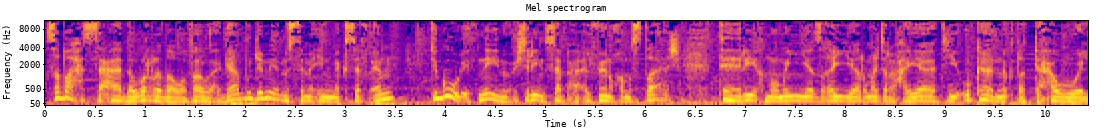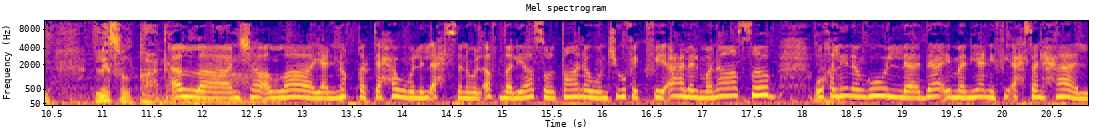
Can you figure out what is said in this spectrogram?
صباح السعادة والرضا وفاء وعقاب وجميع مستمعين Mix FM. تقول 22 7 2015 تاريخ مميز غير مجرى حياتي وكان نقطة تحول لسلطان الله إن شاء الله يعني نقطة تحول للأحسن والأفضل يا سلطانة ونشوفك في أعلى المناصب. وخلينا نقول دائما يعني في أحسن حال.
